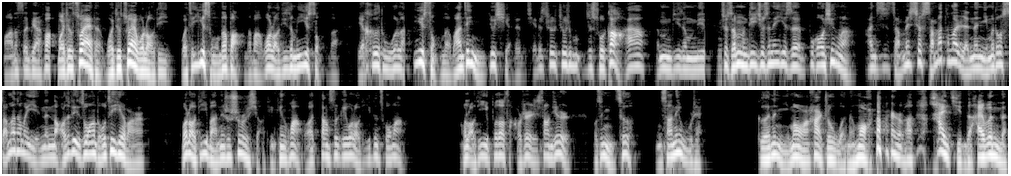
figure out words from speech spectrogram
往他身边放，我就拽他，我就拽我老弟，我这一耸他膀子吧，我老弟这么一耸他，也喝多了，一耸他，完这女就起来了，起来就就是就说干啥呀？怎么地怎么地？就怎么地？就是那意思，不高兴了啊！怎么是什么他妈人呢？你们都什么他妈人呢？脑子里装都这些玩意儿。我老弟吧，那时候岁数小，挺听话，我当时给我老弟一顿臭骂，我老弟不知道咋回事上劲儿，我说你撤，你上那屋去。哥，那你冒完汗之后，我能冒汗吗？还紧的，还问呢，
